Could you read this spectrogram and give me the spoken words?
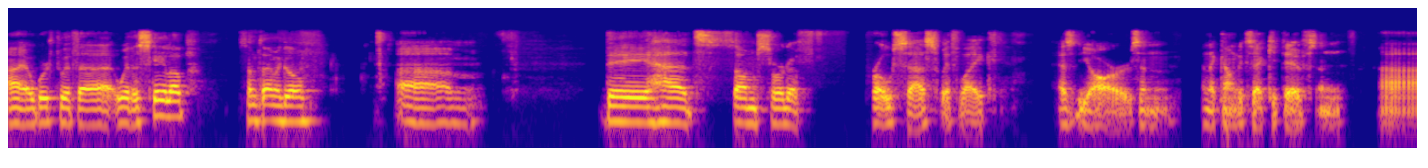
i worked with a with a scale up some time ago. Um, they had some sort of process with like SDRs and, and account executives, and uh,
